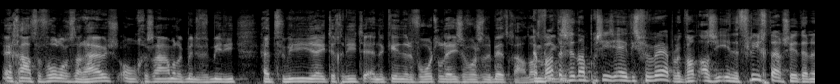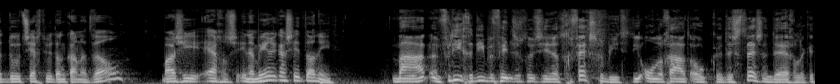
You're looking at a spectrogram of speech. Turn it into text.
en gaat vervolgens naar huis om gezamenlijk met de familie... het familieidee te genieten en de kinderen voor te lezen voor ze naar bed gaan. Dat en wat is er dan precies ethisch verwerpelijk? Want als hij in het vliegtuig zit en het doet, zegt u, dan kan het wel. Maar als hij ergens in Amerika zit, dan niet. Maar een vlieger die bevindt zich dus in het gevechtsgebied. Die ondergaat ook eh, de stress en dergelijke.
